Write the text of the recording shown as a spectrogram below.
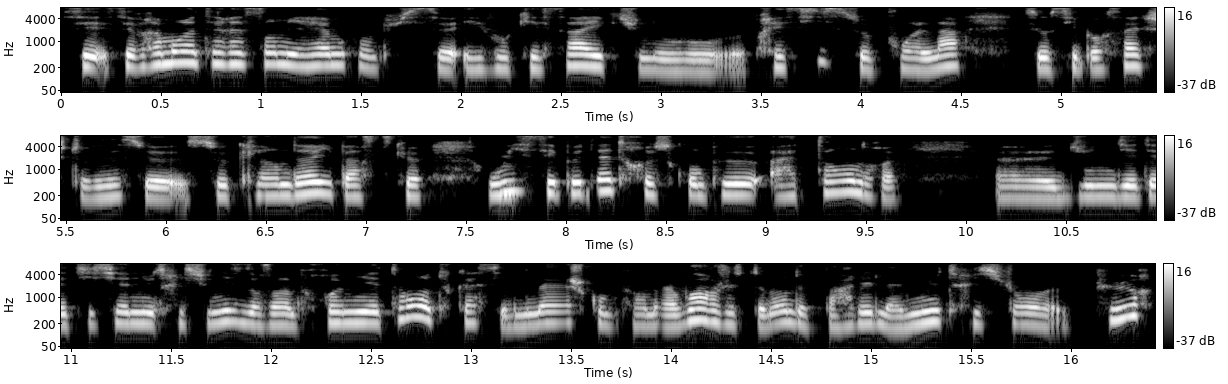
C'est vraiment intéressant, Myriam, qu'on puisse évoquer ça et que tu nous précises ce point-là. C'est aussi pour ça que je te faisais ce, clin d'œil parce que oui, c'est peut-être ce qu'on peut attendre euh, d'une diététicienne nutritionniste dans un premier temps. En tout cas, c'est l'image qu'on peut en avoir justement de parler de la nutrition euh, pure.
